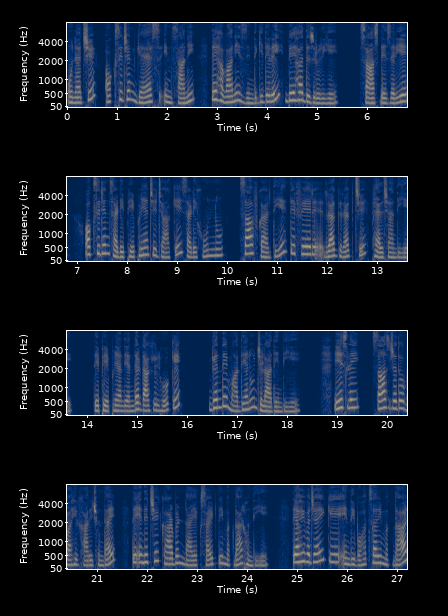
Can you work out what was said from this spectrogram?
ਉਹਨਾਂ 'ਚ ਆਕਸੀਜਨ, ਗੈਸ, ਇਨਸਾਨੀ ਤੇ ਹਵਾਨੀ ਜ਼ਿੰਦਗੀ ਦੇ ਲਈ ਬੇहद ਜ਼ਰੂਰੀ ਏ। ਸਾਹ ਦੇ ਜ਼ਰੀਏ ਆਕਸੀਜਨ ਸਾਡੇ ਫੇਫੜਿਆਂ 'ਚ ਜਾ ਕੇ ਸਾਡੇ ਖੂਨ ਨੂੰ ਸਾਫ਼ ਕਰਦੀ ਏ ਤੇ ਫਿਰ ਰਗ-ਰਗ 'ਚ ਫੈਲ ਜਾਂਦੀ ਏ ਤੇ ਫੇਫੜਿਆਂ ਦੇ ਅੰਦਰ ਦਾਖਲ ਹੋ ਕੇ ਗੰਦੇ ਮਾਦਿਆਂ ਨੂੰ ਜਲਾ ਦਿੰਦੀ ਏ। ਇਸ ਲਈ ਸਾਹ ਜਦੋਂ ਬਾਹਰ ਖਾਰਜ ਹੁੰਦਾ ਏ, ਤੇ ਇਹਦੇ 'ਚ ਕਾਰਬਨ ਡਾਈਆਕਸਾਈਡ ਦੀ ਮਕਦਾਰ ਹੁੰਦੀ ਏ। ਤੇ ਇਹੀ ਵਜ੍ਹਾ ਹੈ ਕਿ ਇਹਦੀ ਬਹੁਤ ਸਾਰੀ ਮਕਦਾਰ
